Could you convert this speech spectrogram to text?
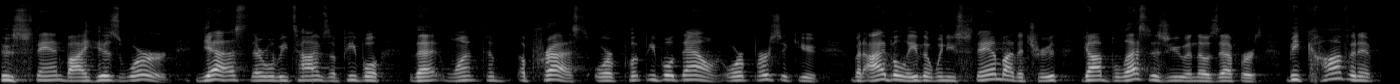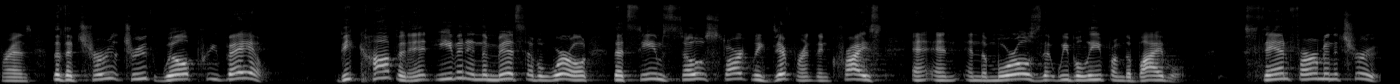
who stand by his word. Yes, there will be times of people that want to oppress or put people down or persecute. But I believe that when you stand by the truth, God blesses you in those efforts. Be confident, friends, that the tr- truth will prevail. Be confident, even in the midst of a world that seems so starkly different than Christ and, and, and the morals that we believe from the Bible. Stand firm in the truth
